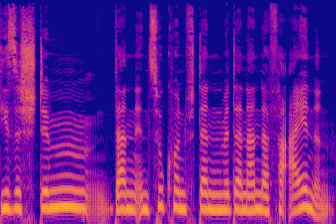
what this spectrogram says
diese Stimmen dann in Zukunft denn miteinander vereinen?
